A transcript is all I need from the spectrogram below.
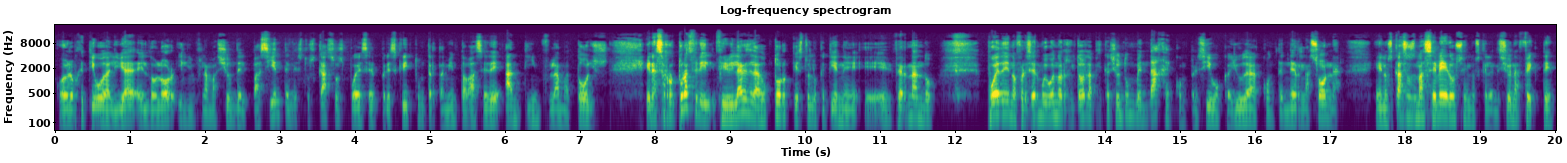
con el objetivo de aliviar el dolor y la inflamación del paciente. En estos casos puede ser prescrito un tratamiento a base de antiinflamatorios. En las roturas fibrilares del aductor, que esto es lo que tiene eh, Fernando, pueden ofrecer muy buenos resultados la aplicación de un vendaje compresivo que ayuda a contener la zona. En los casos más severos, en los que la lesión afecte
